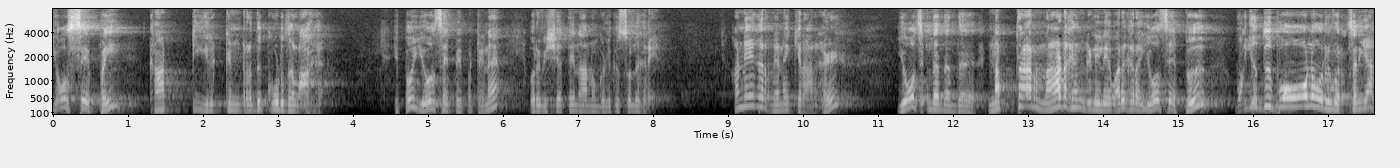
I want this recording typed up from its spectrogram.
யோசேப்பை காட்டி இருக்கின்றது கூடுதலாக. இப்போ யோசேப்பை பற்றின ஒரு விஷயத்தை நான் உங்களுக்கு சொல்லுகிறேன். அநேகர் நினைக்கிறார்கள் யோஸ் இந்த- இந்த நத்தார் நாடகங்களிலே வருகிற யோசேப்பு வயது போன ஒருவர் சரியா?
